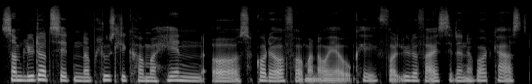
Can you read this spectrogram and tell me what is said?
som lytter til den, og pludselig kommer hen, og så går det op for mig, når jeg er okay, folk lytter faktisk til den her podcast.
